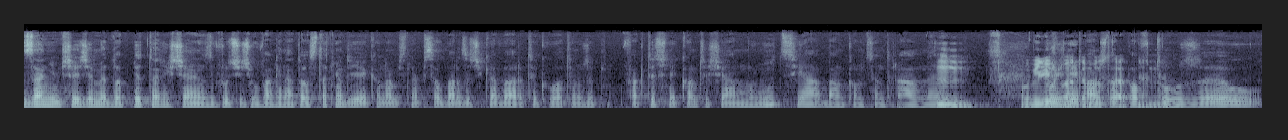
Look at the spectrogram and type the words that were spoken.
Zanim przejdziemy do pytań, chciałem zwrócić uwagę na to. Ostatnio The Economist napisał bardzo ciekawy artykuł o tym, że faktycznie kończy się amunicja bankom centralnym. Mm. Mówiliśmy Później o tym pan ostatnio. to powtórzył.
